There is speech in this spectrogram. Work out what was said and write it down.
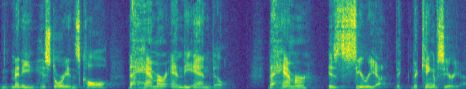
many historians call the hammer and the anvil. The hammer is Syria, the, the king of Syria,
